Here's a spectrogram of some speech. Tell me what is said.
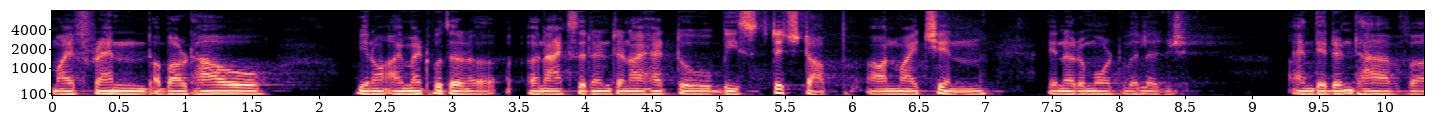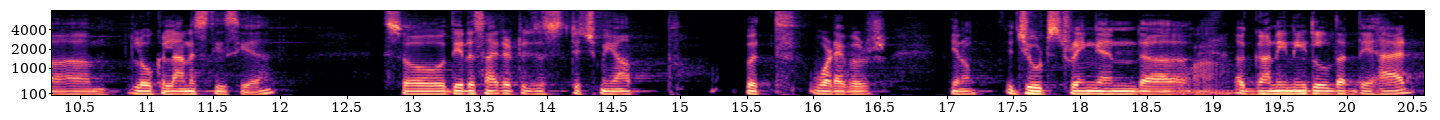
my friend about how you know, I met with a, an accident and I had to be stitched up on my chin in a remote village. And they didn't have um, local anesthesia. So they decided to just stitch me up with whatever, you know, a jute string and uh, wow. a gunny needle that they had.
